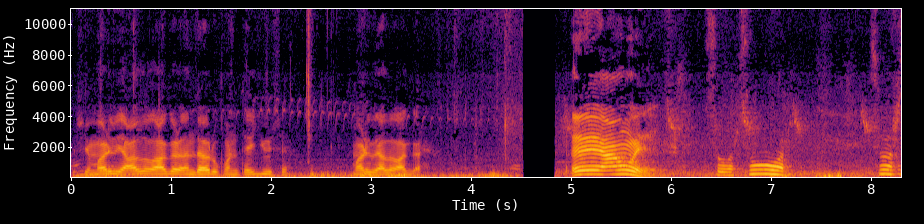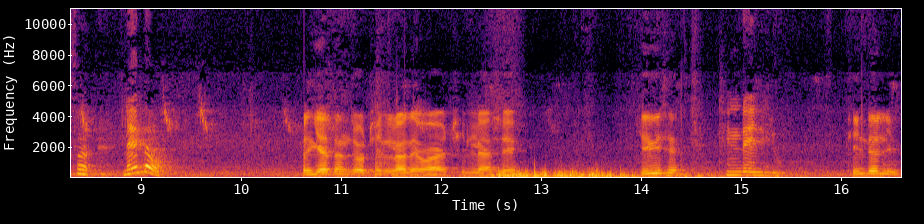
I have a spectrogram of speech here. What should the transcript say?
પછી મળવી હાલો આગળ અંધારું પણ થઈ ગયું છે. મળવી હાલો આગળ. એ આવું સોર સોર. સોર સોર નહીં દઉં ગયા તને જો ઠીલા લેવા ઠીલા છે. કેવી છે? ઠીંડેલ્યું. ઠીંડેલ્યું?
